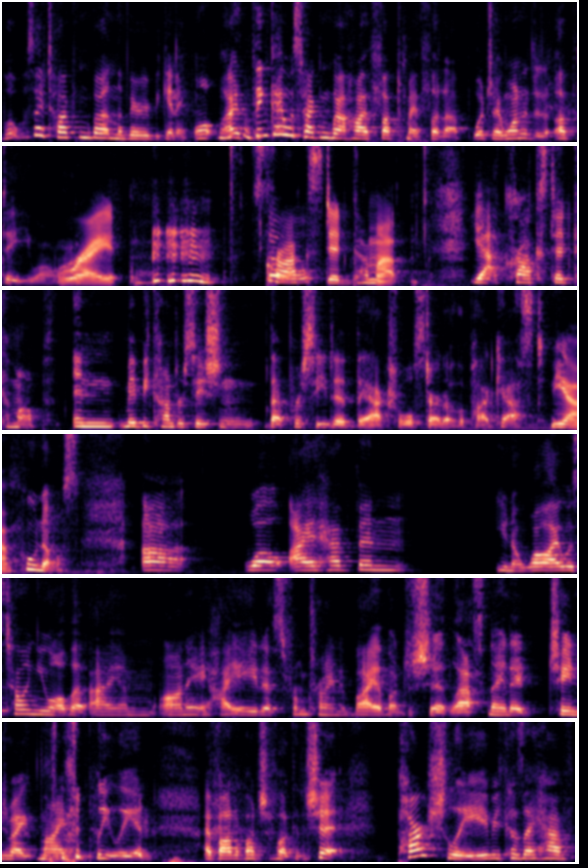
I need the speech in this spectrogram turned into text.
What was I talking about in the very beginning? Well, I think I was talking about how I fucked my foot up, which I wanted to update you all on. Right, So- Crocs did come up. Yeah, Crocs did come up in maybe conversation that preceded the actual start of the podcast. Yeah. Who knows? Uh, well, I have been, you know, while I was telling you all that I am on a hiatus from trying to buy a bunch of shit, last night I changed my mind completely and I bought a bunch of fucking shit. Partially because I have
